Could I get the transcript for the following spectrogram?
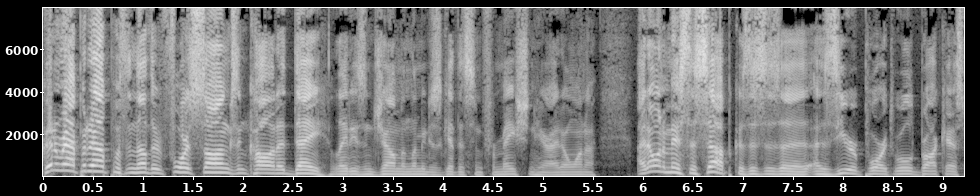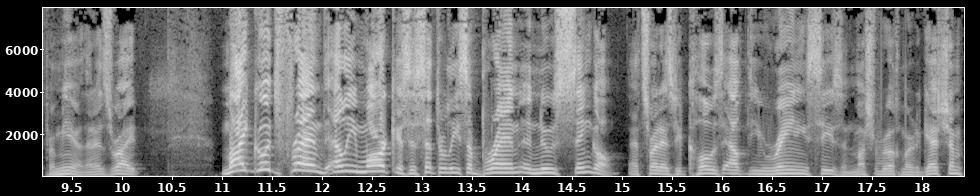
Gonna wrap it up with another four songs and call it a day, ladies and gentlemen. Let me just get this information here. I don't want to, I don't want to mess this up because this is a, a Z Report World Broadcast premiere. That is right. My good friend Ellie Marcus is set to release a brand new single. That's right, as we close out the rainy season. Mashiv Ruach Morid Geshem.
